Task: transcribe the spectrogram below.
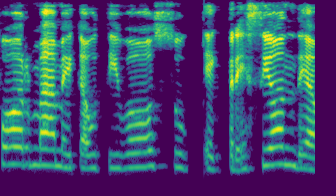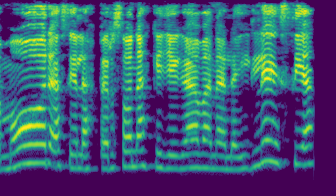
forma, me cautivó su expresión de amor hacia las personas que llegaban a la iglesia.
